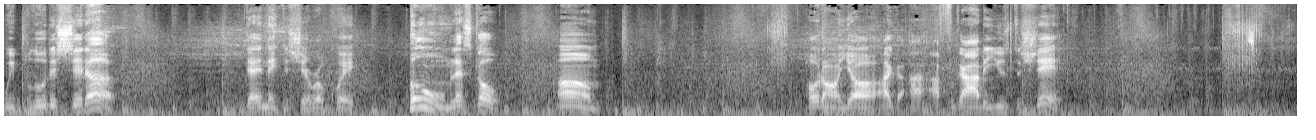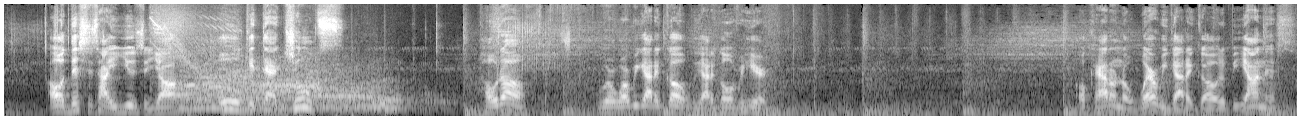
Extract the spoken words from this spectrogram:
We blew this shit up. Detonate this shit real quick. Boom, let's go. Um, hold on, y'all. I, I, I forgot how to use the shit. Oh, this is how you use it, y'all. Oh, get that juice. Hold up. Where, where we gotta go? We gotta go over here. Okay, I don't know where we gotta go, to be honest.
